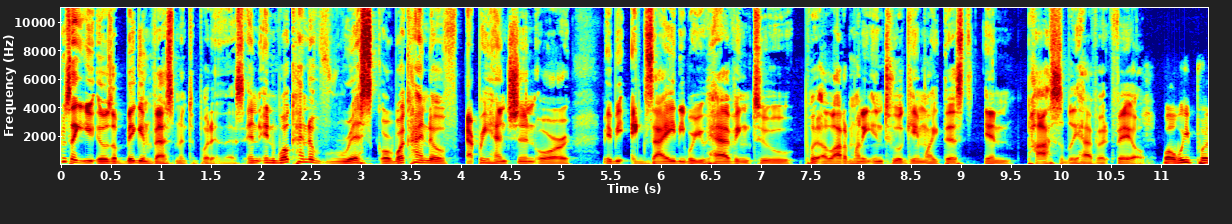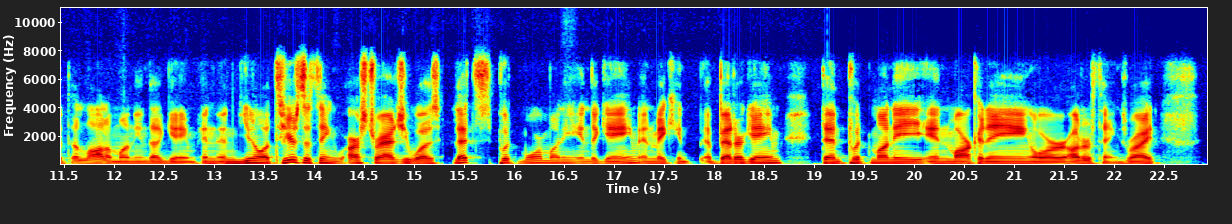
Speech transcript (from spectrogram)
Was like it was a big investment to put in this. And, and what kind of risk or what kind of apprehension or maybe anxiety were you having to put a lot of money into a game like this and possibly have it fail? Well, we put a lot of money in that game. And and you know what? Here's the thing. Our strategy was let's put more money in the game and make it a better game than put money in marketing or other things, right?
